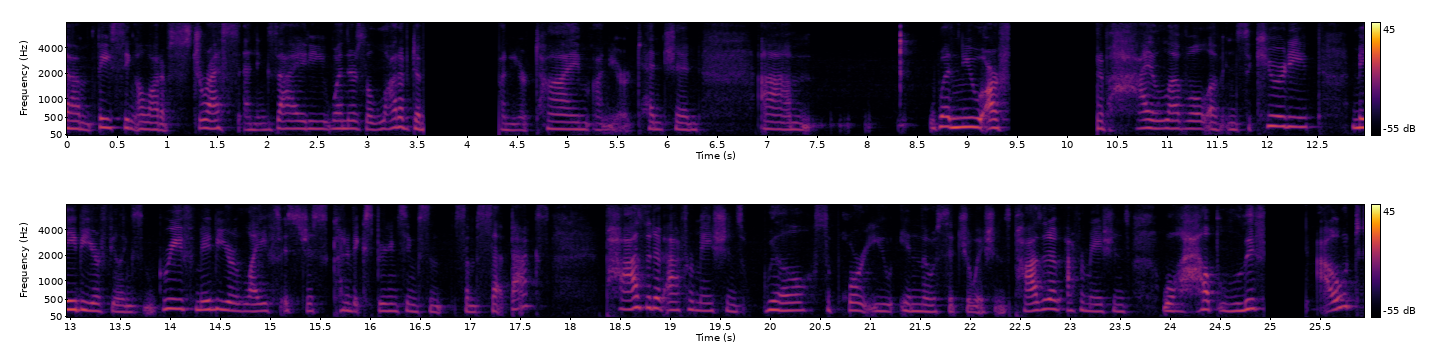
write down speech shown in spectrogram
um, facing a lot of stress and anxiety when there's a lot of demand on your time on your attention um, when you are kind of high level of insecurity maybe you're feeling some grief. Maybe your life is just kind of experiencing some some setbacks. Positive affirmations will support you in those situations. Positive affirmations will help lift out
